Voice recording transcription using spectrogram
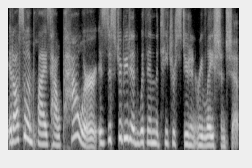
It also implies how power is distributed within the teacher student relationship.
